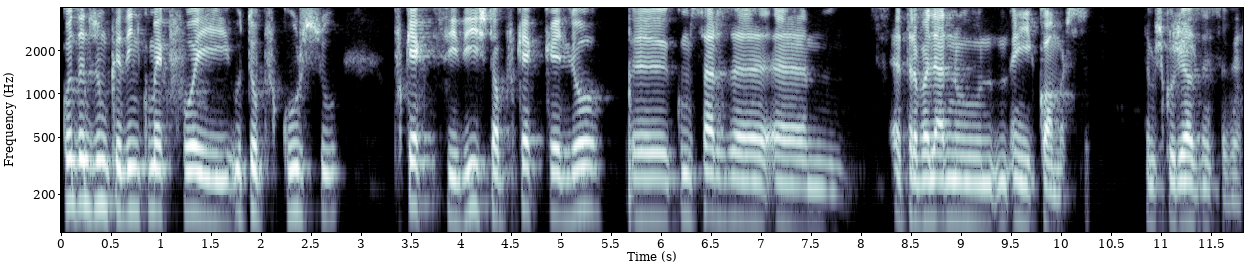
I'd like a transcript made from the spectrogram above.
conta-nos um bocadinho como é que foi o teu percurso, porque é que decidiste ou porque é que calhou uh, começares a, a, a trabalhar no, em e-commerce? Estamos curiosos em saber.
